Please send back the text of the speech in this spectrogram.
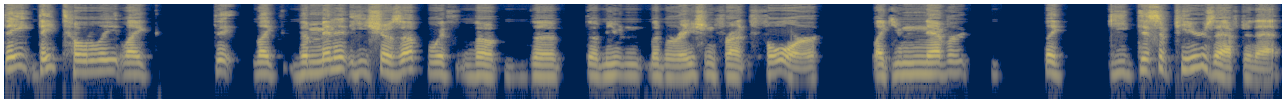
they they totally like they like the minute he shows up with the the the mutant liberation front 4 like you never like he disappears after that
